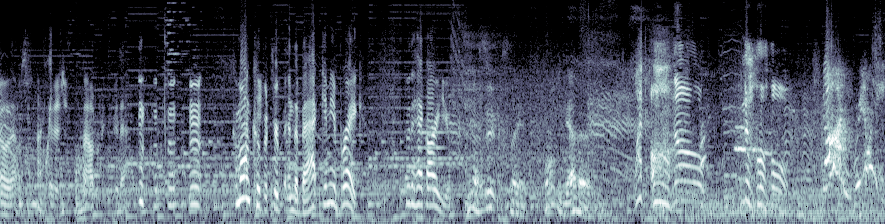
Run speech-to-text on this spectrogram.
Oh, that was. I could have just plowed right through that. Come on, Koopa Troop in the back. Give me a break. Who the heck are you? Yeah, seriously. Pull together. What? Oh! No! No! God, really?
